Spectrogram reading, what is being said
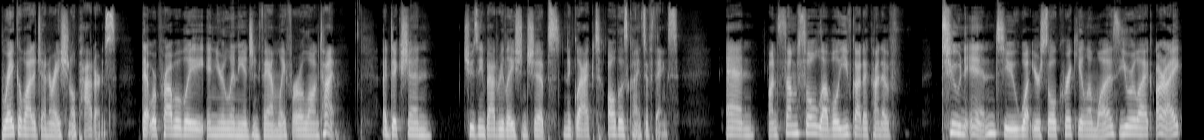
break a lot of generational patterns that were probably in your lineage and family for a long time addiction, choosing bad relationships, neglect, all those kinds of things. And on some soul level, you've got to kind of tune in to what your soul curriculum was. You were like, all right,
